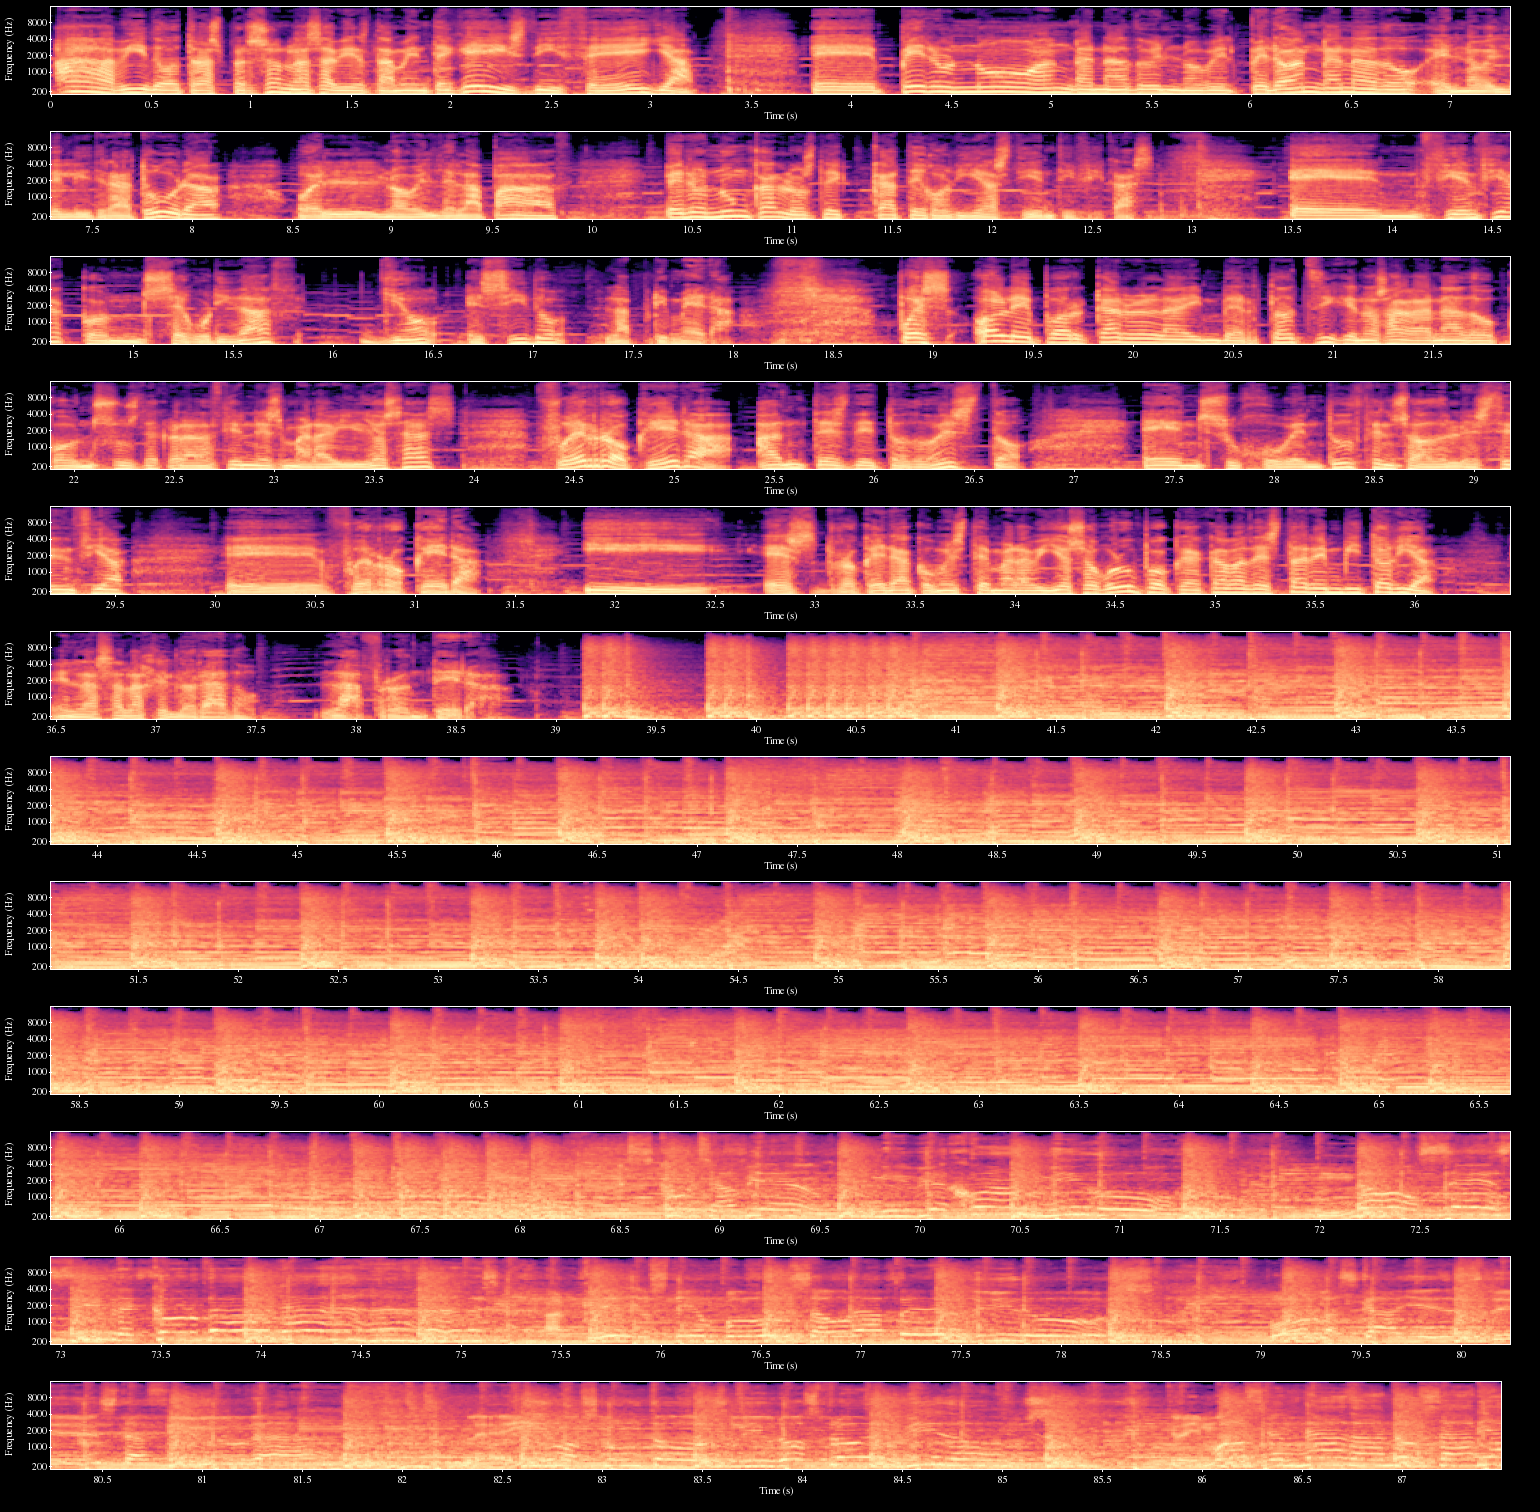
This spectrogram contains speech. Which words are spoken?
Ha habido otras personas abiertamente gays, dice ella, eh, pero no han ganado el Nobel, pero han ganado el Nobel de Literatura o el Nobel de la Paz, pero nunca los de categorías científicas. En ciencia, con seguridad, yo he sido la primera. Pues ole por Caroline Bertozzi, que nos ha ganado con sus declaraciones maravillosas. Fue rockera antes de todo esto en su juventud, en su adolescencia, eh, fue rockera. Y es rockera como este maravilloso grupo que acaba de estar en Vitoria, en la Sala Geldorado, La Frontera. calles de esta ciudad. Leímos juntos libros prohibidos, creímos que nada nos haría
